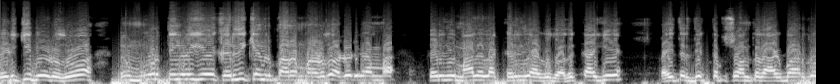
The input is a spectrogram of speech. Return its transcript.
ಬೇಡಿಕೆ ಬೇಡೋದು, ನೀವು ಮೂರು ತಿಂಗಳಿಗೆ ಖರೀದಿ ಕೇಂದ್ರ ಪ್ರಾರಂಭ ಮಾಡೋದು ನಮ್ಮ ಖರೀದಿ, ಮಾಲೆಲ್ಲ ಖರೀದಿ ಆಗೋದು. ಅದಕ್ಕಾಗಿ ರೈತರ ದಿಕ್ ತಪ್ಪಿಸುವಂಥದ್ದು ಆಗಬಾರ್ದು.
